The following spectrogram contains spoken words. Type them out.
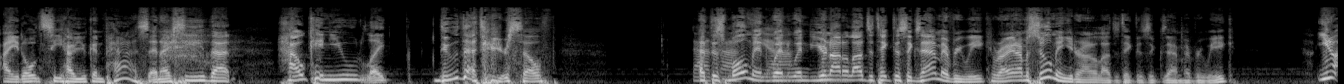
I don't see how you can pass. And I see that how can you like do that to yourself at this moment yeah, when, when you're not allowed to take this exam every week, right? I'm assuming you're not allowed to take this exam every week. You know,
